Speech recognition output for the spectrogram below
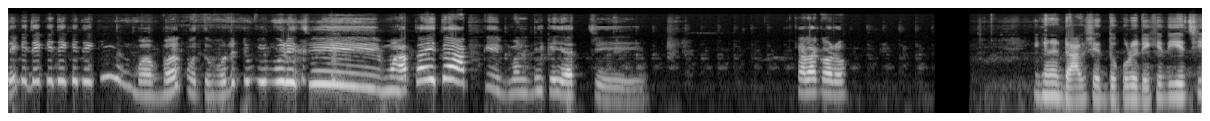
দেখো দেখো দেখো, দেখি। বাবা, কত বড় টুপি পরেছে। মাথায় তো আটকে মানে ঢেকে যাচ্ছে। খেলা করো। এখানে ডাল সেদ্ধ করে রেখে দিয়েছি,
